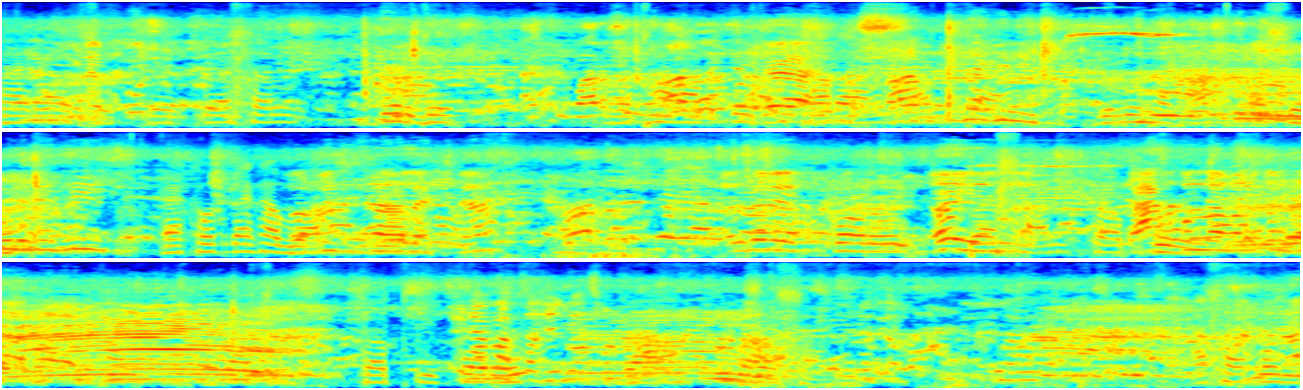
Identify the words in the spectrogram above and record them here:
ভাইরা আসুন। এখন দেখাবো আপনাদের করজ সব গরু। সব কি করজ বা দেশাল। আশা করি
